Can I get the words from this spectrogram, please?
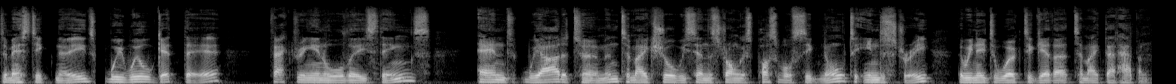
domestic needs. We will get there, factoring in all these things, and we are determined to make sure we send the strongest possible signal to industry that we need to work together to make that happen.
